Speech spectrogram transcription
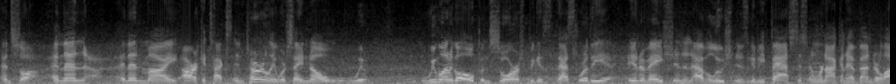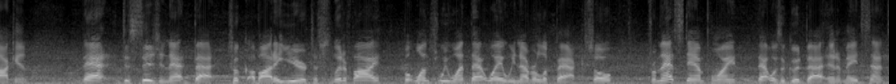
And so, and then, and then my architects internally were saying, no, we, we want to go open source because that's where the innovation and evolution is going to be fastest and we're not going to have vendor lock-in that decision, that bet, took about a year to solidify, but once we went that way, we never looked back. So from that standpoint, that was a good bet and it made sense.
